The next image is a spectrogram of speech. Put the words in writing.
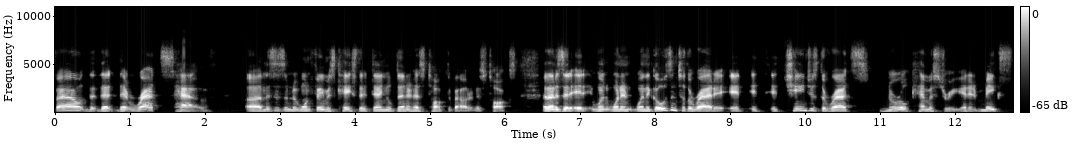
found that that, that rats have uh, and this is in one famous case that Daniel Dennett has talked about in his talks, and that is that it, when when it, when it goes into the rat, it, it it changes the rat's neural chemistry, and it makes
